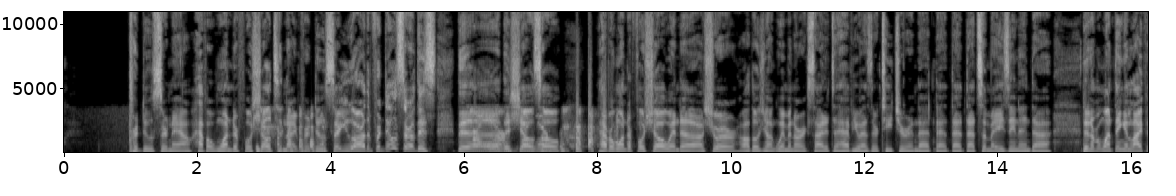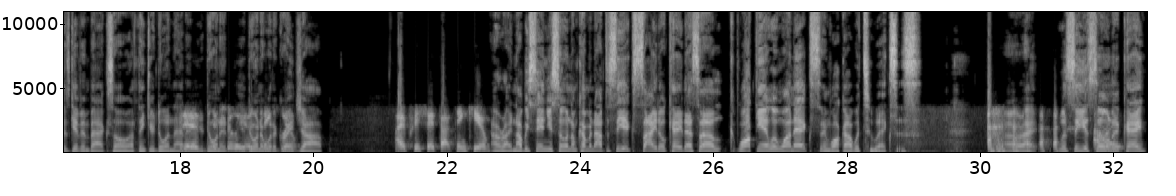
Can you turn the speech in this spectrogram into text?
producer now. Have a wonderful show tonight, producer. You are the producer of this the uh, the show. So have a wonderful show, and uh, I'm sure all those young women are excited to have you as their teacher, and that that that that's amazing. And uh, the number one thing in life is giving back. So I think you're doing that, and you're doing it. it you're doing it with a great you. job. I appreciate that. Thank you. All right. And I'll be seeing you soon. I'm coming out to see Excite. Okay. That's, uh, walk in with one X and walk out with two X's. All right. We'll see you soon, right. okay?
